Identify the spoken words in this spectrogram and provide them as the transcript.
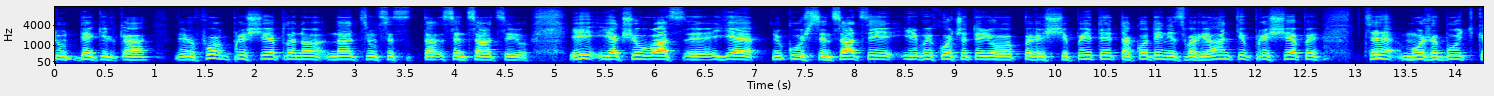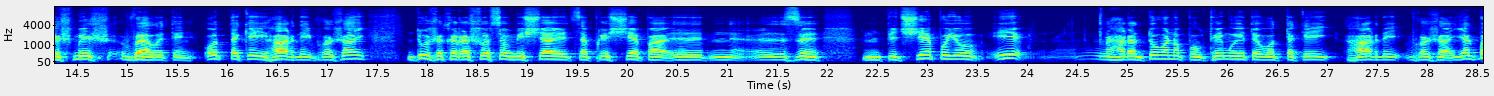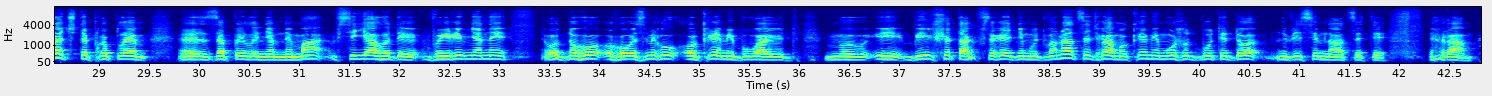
Тут декілька е, форм прищеплено на цю сенсацію. І якщо у вас е, є кущ сенсації і ви хочете його перещепити, так один із варіантів прищепи це може бути кишмиш велетень. От такий гарний врожай. Дуже хорошо совміщається прищепа е, з підщепою і гарантовано потримуєте от такий гарний врожай. Як бачите, проблем е, з запиленням нема. Всі ягоди вирівняні одного розміру. Окремі бувають і більше, так, в середньому 12 грам, окремі можуть бути до 18 грам.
